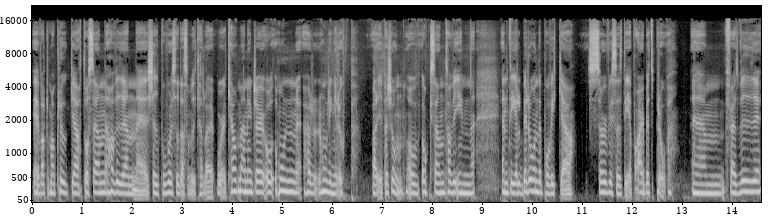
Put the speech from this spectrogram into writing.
eh, vart de har pluggat. Och sen har vi en eh, tjej på vår sida som vi kallar vår account manager och hon, hör, hon ringer upp varje person. Och, och sen tar vi in en del beroende på vilka services det är på arbetsprov. Um, för att vi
